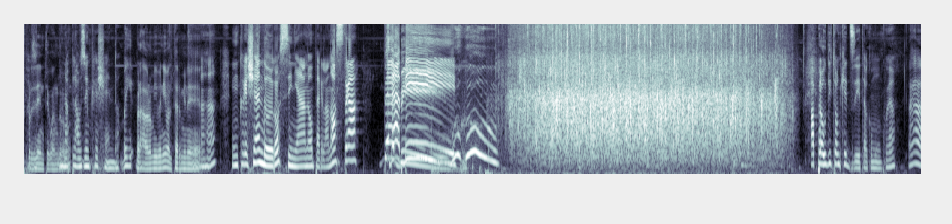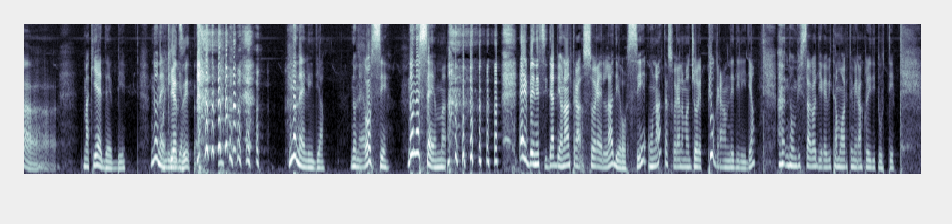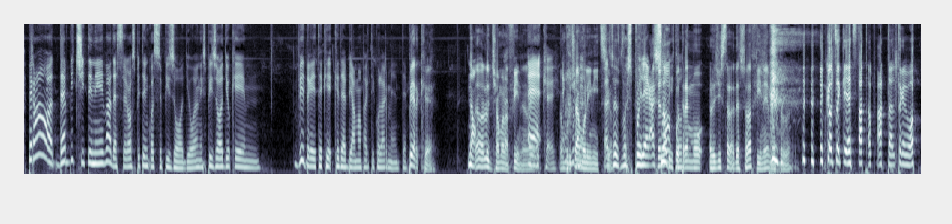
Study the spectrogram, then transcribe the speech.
presente quando... Un applauso in crescendo. Beh, bravo, non mi veniva il termine... Ah, Un crescendo rossiniano per la nostra Debbie! Debbie! Uhu! Applaudito anche Z comunque. eh. Ah, Ma chi è Debbie? Non è ma chi è Lidia. Z? Non è Lidia. Non è Rossi. Non è Sam. Ebbene sì, Debbie è un'altra sorella di Rossi, un'altra sorella maggiore più grande di Lidia. Non vi starò a dire vita, morte e miracoli di tutti. Però Debbie ci teneva ad essere ospite in questo episodio. È un episodio che mh, vedrete che, che Debbie ama particolarmente. Perché? No, No, lo diciamo alla fine. non- Eh, Ok. non bruciamo l'inizio. eh, vuoi spoilerare Se no subito. potremmo registrare adesso alla fine e metterlo... cosa che è stata fatta altre volte.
